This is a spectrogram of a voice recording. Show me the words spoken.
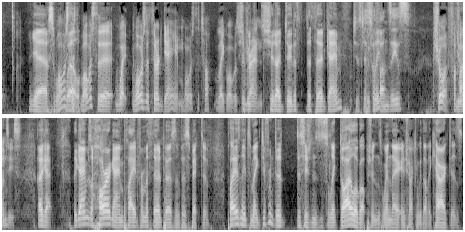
yeah. So what was well, the what was the wait what was the third game? What was the top like? What was the should, we, should I do the, the third game just, Just quickly? for funsies. sure, for Ewan? funsies. Okay. The game is a horror game played from a third person perspective. Players need to make different de- decisions and select dialogue options when they are interacting with other characters.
